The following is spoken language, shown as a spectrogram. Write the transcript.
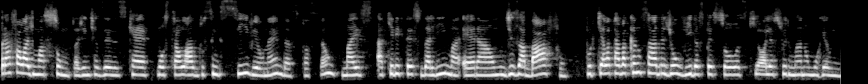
para falar de um assunto, a gente às vezes vezes quer mostrar o lado sensível, né, da situação, mas aquele texto da Lima era um desabafo porque ela estava cansada de ouvir das pessoas que, olha, sua irmã não morreu em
